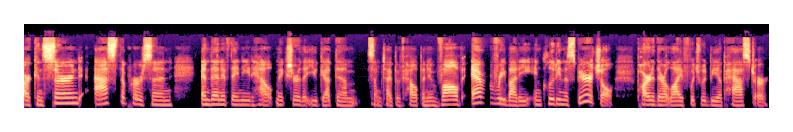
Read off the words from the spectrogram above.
are concerned, ask the person, and then if they need help, make sure that you get them some type of help and involve everybody, including the spiritual part of their life, which would be a pastor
